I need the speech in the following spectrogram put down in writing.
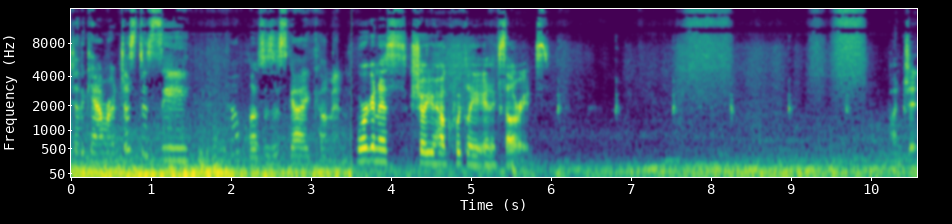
to the camera just to see how close is this guy coming. We're gonna show you how quickly it accelerates. Punch it.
